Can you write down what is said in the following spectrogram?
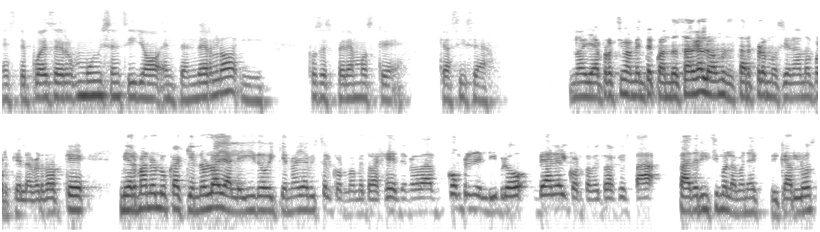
este puede ser muy sencillo entenderlo y pues esperemos que, que así sea. No, ya próximamente cuando salga lo vamos a estar promocionando porque la verdad que mi hermano Luca, quien no lo haya leído y quien no haya visto el cortometraje, de verdad, compren el libro, vean el cortometraje, está padrísimo la manera de explicarlos.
